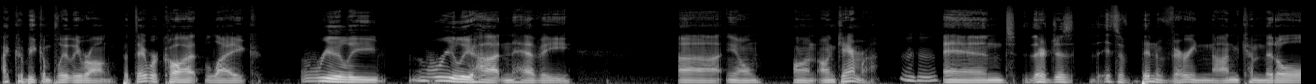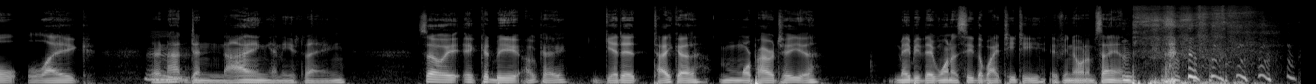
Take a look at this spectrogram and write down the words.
I could be completely wrong, but they were caught like really really hot and heavy, uh, you know, on on camera Mm-hmm. and they're just, it's been a very non-committal like they're not Hmm. denying anything so it, it could be okay get it taika more power to you maybe they want to see the YTT if you know what i'm saying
